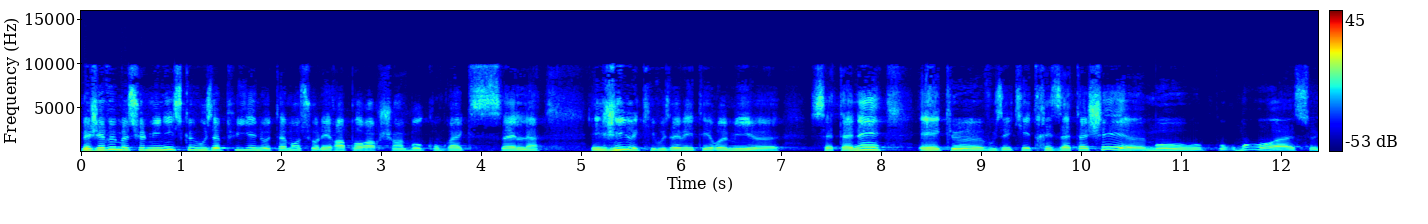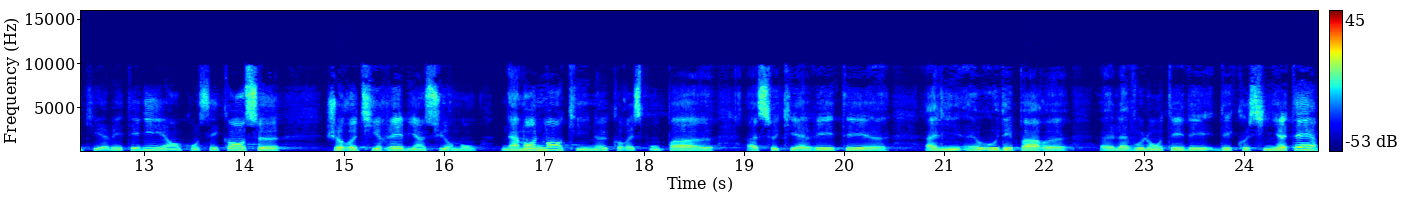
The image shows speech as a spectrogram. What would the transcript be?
Mais j'ai vu, Monsieur le Ministre, que vous appuyez notamment sur les rapports Archambault, Combrexel et Gilles qui vous avaient été remis euh, cette année et que vous étiez très attaché euh, mot pour mot à ce qui avait été dit. En conséquence, euh, je retirerai bien sûr mon amendement qui ne correspond pas à ce qui avait été au départ euh, la volonté des, co-signataires.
